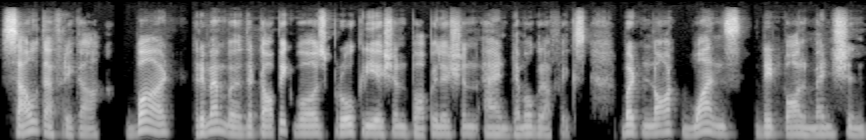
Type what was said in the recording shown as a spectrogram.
South Africa, but Remember, the topic was procreation, population, and demographics. But not once did Paul mention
